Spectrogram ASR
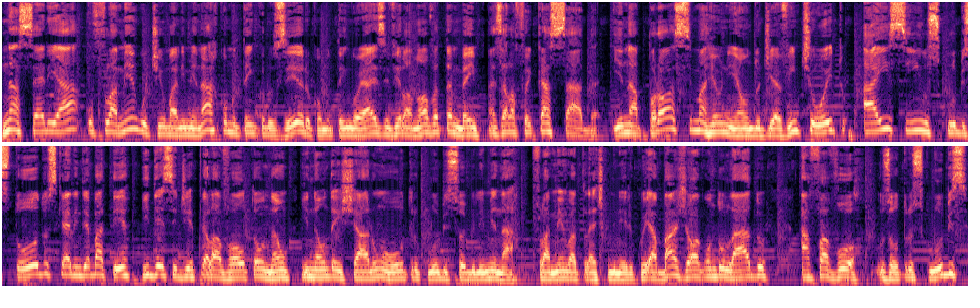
Na Série A, o Flamengo Flamengo tinha uma liminar, como tem Cruzeiro, como tem Goiás e Vila Nova também, mas ela foi cassada. E na próxima reunião do dia 28, aí sim os clubes todos querem debater e decidir pela volta ou não, e não deixar um ou outro clube sob liminar. Flamengo, Atlético Mineiro e Cuiabá jogam do lado a favor. Os outros clubes,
